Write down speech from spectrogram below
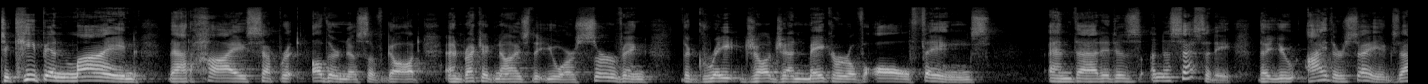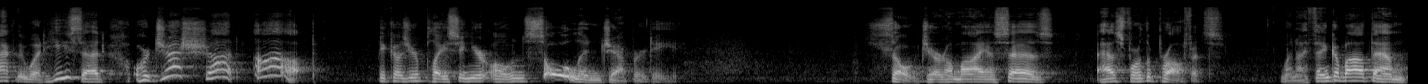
to keep in mind that high separate otherness of God, and recognize that you are serving the great judge and maker of all things and that it is a necessity that you either say exactly what he said or just shut up because you're placing your own soul in jeopardy. So Jeremiah says, As for the prophets, when I think about them,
